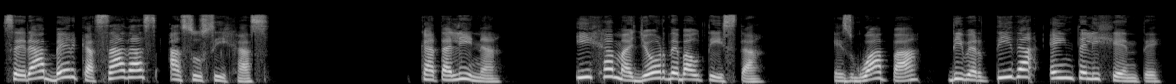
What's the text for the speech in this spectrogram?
será ver casadas a sus hijas. Catalina, hija mayor de Bautista. Es guapa, divertida e inteligente.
